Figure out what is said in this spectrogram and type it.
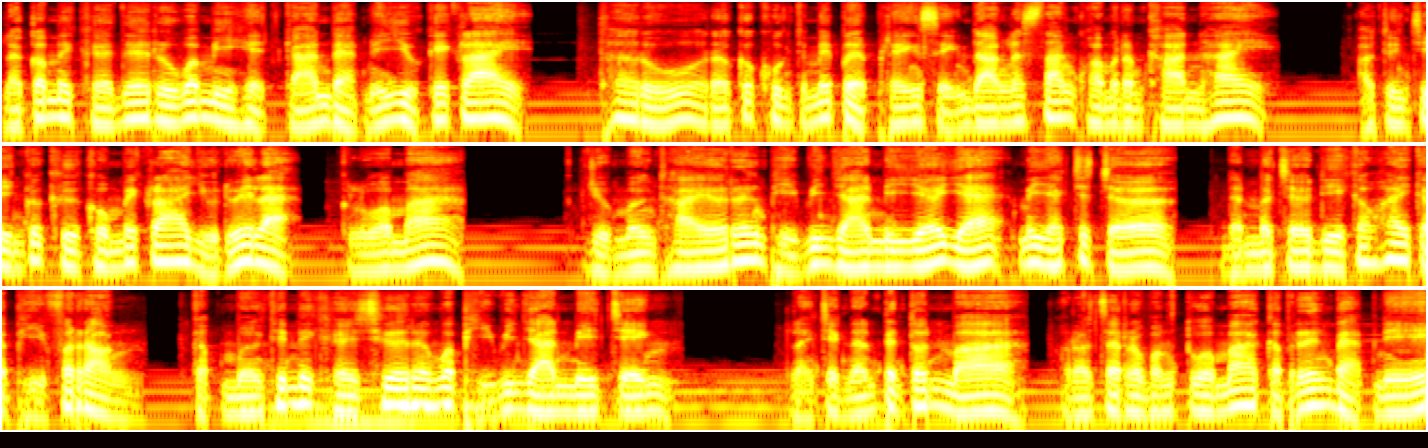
แล้วก็ไม่เคยได้รู้ว่ามีเหตุการณ์แบบนี้อยู่ใกล้ๆ ถ้ารู้เราก็คงจะไม่เปิดเพลงเสียงดังและสร้างความรำคาญให้ เอาจริงๆ ก็คือคงไม่กล้าอยู่ด้วยแหละ กลัวมาก อยู่เมืองไทยเรื่องผีวิญญาณมีเยอะแยะ ไม่อยากจะเจอ ดันมาเจอดีเข้าให้กับผีฝรั่ง กับเมืองที่ไม่เคยเชื่อเรื่องว่าผีวิญญาณมีจริง หลังจากนั้นเป็นต้นมา เราจะระวังตัวมากกับเรื่องแบบนี้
